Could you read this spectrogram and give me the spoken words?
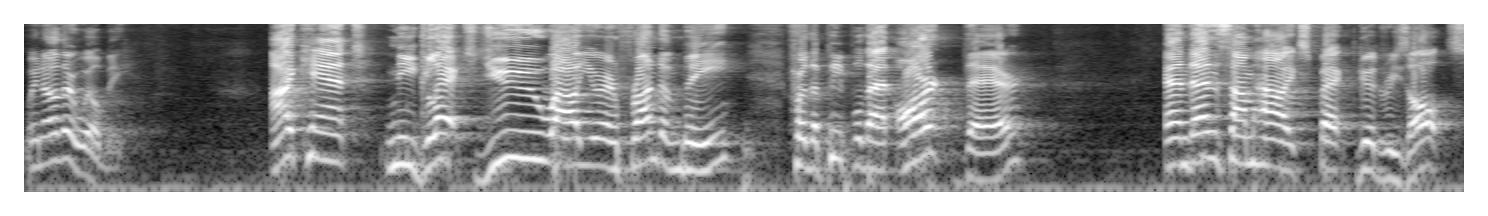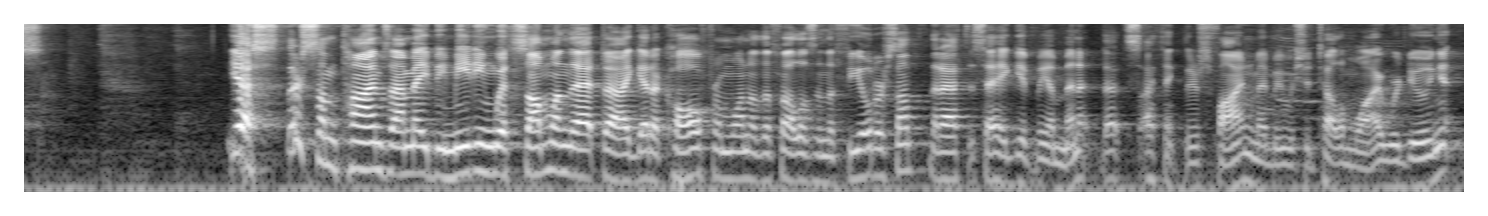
We know there will be. I can't neglect you while you're in front of me for the people that aren't there and then somehow expect good results. Yes, there's sometimes I may be meeting with someone that uh, I get a call from one of the fellows in the field or something that I have to say, hey, give me a minute. That's I think there's fine. Maybe we should tell them why we're doing it.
